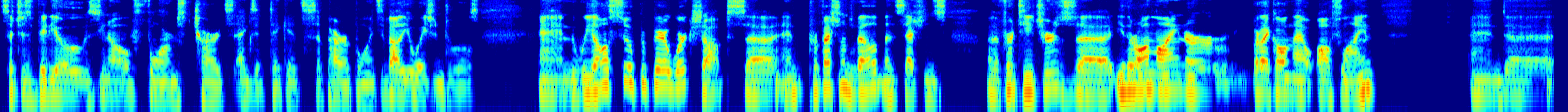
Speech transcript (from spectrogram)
such as videos, you know, forms, charts, exit tickets, PowerPoints, evaluation tools. And we also prepare workshops uh, and professional development sessions uh, for teachers, uh, either online or what I call now offline. And uh,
